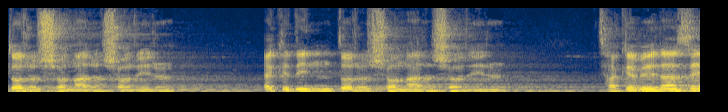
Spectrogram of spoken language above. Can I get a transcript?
তোর সোনার শরীর, একদিন তোর সোনার শরীর, থাকবে না যে।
